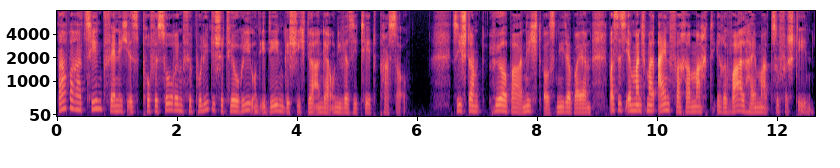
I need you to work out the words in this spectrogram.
Barbara Zehnpfennig ist Professorin für politische Theorie und Ideengeschichte an der Universität Passau. Sie stammt hörbar nicht aus Niederbayern, was es ihr manchmal einfacher macht, ihre Wahlheimat zu verstehen.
